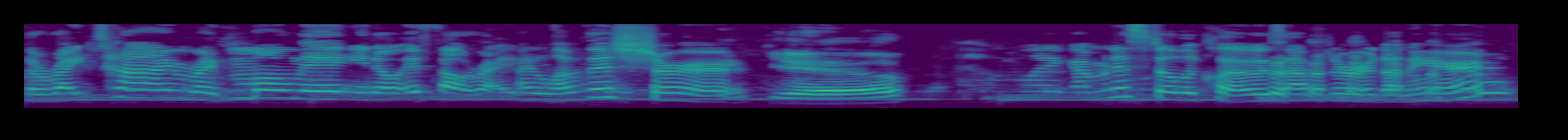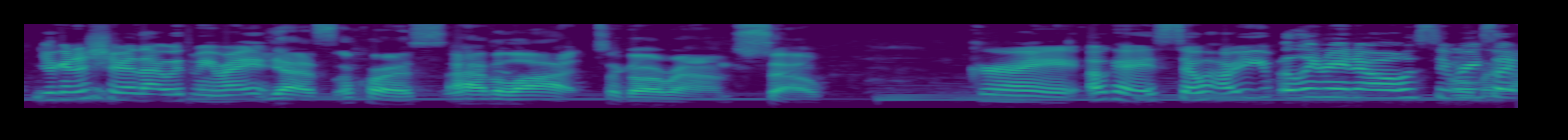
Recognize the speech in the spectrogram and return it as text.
the right time, right moment. You know, it felt right. I love this shirt. thank you. I'm like, I'm gonna steal the clothes after we're done here. You're gonna share that with me, right? Yes, of course. I have a lot to go around, so. Great. Okay, so how are you feeling right now? Super Oh my excited.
